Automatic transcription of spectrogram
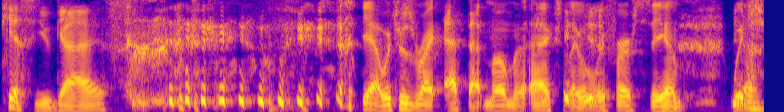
Kiss you guys. Yeah, which was right at that moment, actually, when we first see him. Which, Yeah.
